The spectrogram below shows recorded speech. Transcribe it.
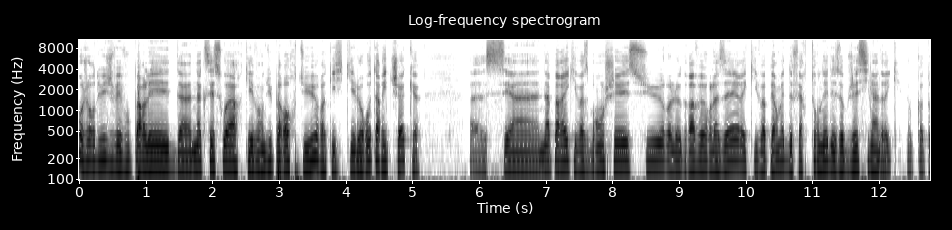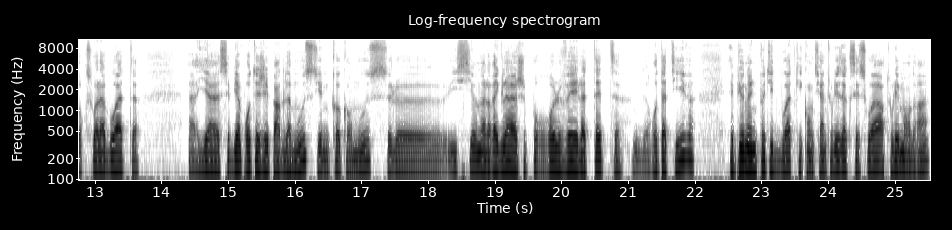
aujourd'hui je vais vous parler d'un accessoire qui est vendu par Orture, qui, est le Rotary Chuck. Euh, c'est un appareil qui va se brancher sur le graveur laser et qui va permettre de faire tourner des objets cylindriques. Donc quand on reçoit la boîte, euh, c'est bien protégé par de la mousse, il y a une coque en mousse. ici on a le réglage pour relever la tête rotative. Et puis on a une petite boîte qui contient tous les accessoires, tous les mandrins,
